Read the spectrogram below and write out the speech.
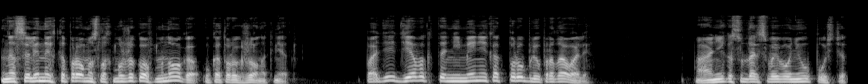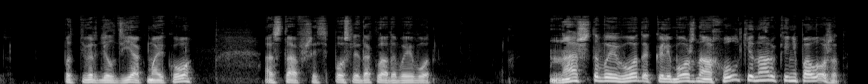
на соляных-то промыслах мужиков много, у которых жонок нет». Поди, девок-то не менее как по рублю продавали. А они, государь, своего не упустят, — подтвердил дьяк Майко, оставшись после доклада воевод. Наш-то воевода, коли можно, охулки на руки не положат.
